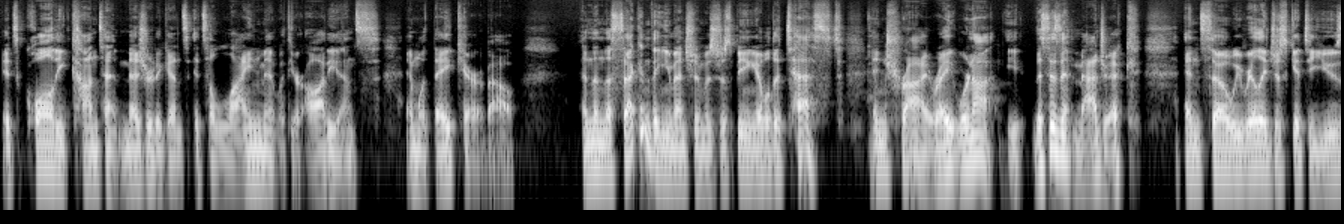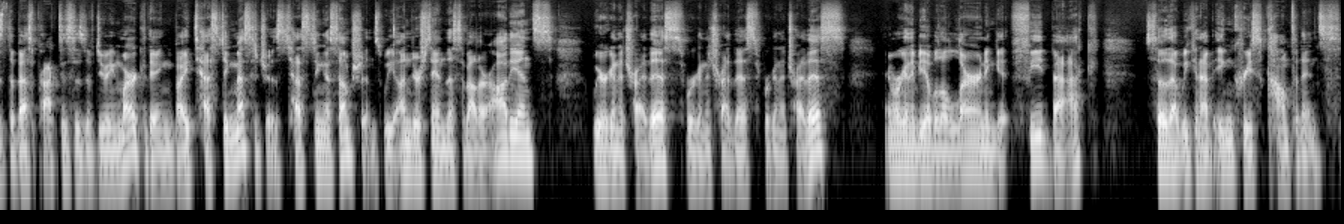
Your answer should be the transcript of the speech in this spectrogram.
It's quality content measured against its alignment with your audience and what they care about. And then the second thing you mentioned was just being able to test and try, right? We're not, this isn't magic. And so we really just get to use the best practices of doing marketing by testing messages, testing assumptions. We understand this about our audience we are going to try this, we're going to try this, we're going to try this, and we're going to be able to learn and get feedback so that we can have increased confidence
